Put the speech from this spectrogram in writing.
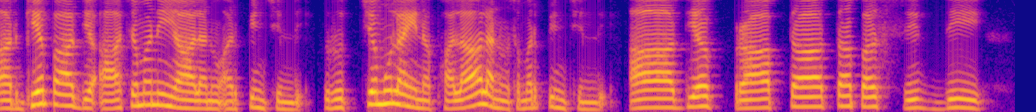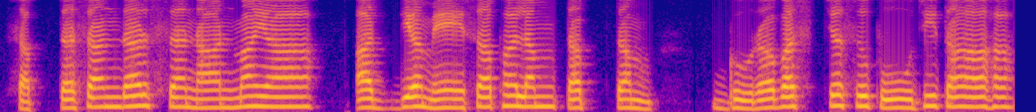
అర్ఘ్యపాద్య ఆచమనీయాలను అర్పించింది. రుచ్యములైన ఫలాలను సమర్పించింది. ఆద్య ప్రాప్త తపస్సిద్ధి సప్త సందర్శనాన్మయా अद्य मे सफलं तप्तं गुरवश्च सुपूजिताः।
